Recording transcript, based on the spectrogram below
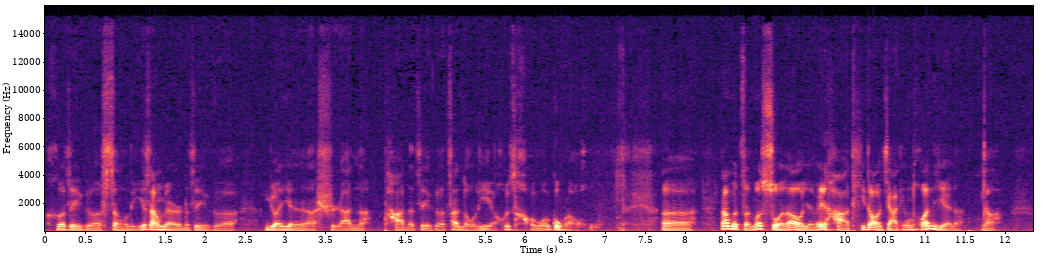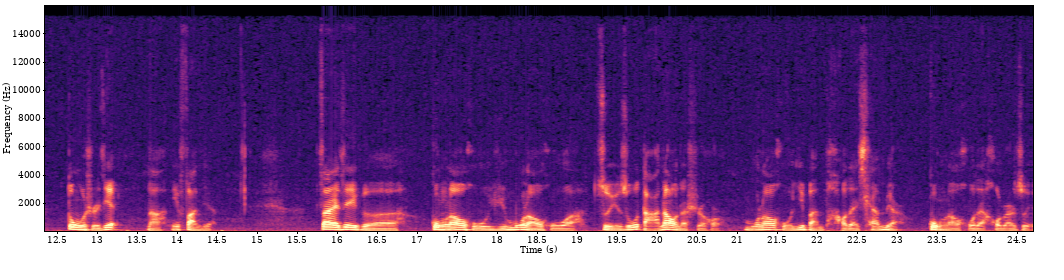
和这个生理上面的这个原因啊使然呢，它的这个战斗力会超过公老虎。呃，那么怎么说到？因为它提到家庭团结呢？啊，动物世界，啊，你翻去，在这个公老虎与母老虎啊。追逐打闹的时候，母老虎一般跑在前边，公老虎在后边追。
